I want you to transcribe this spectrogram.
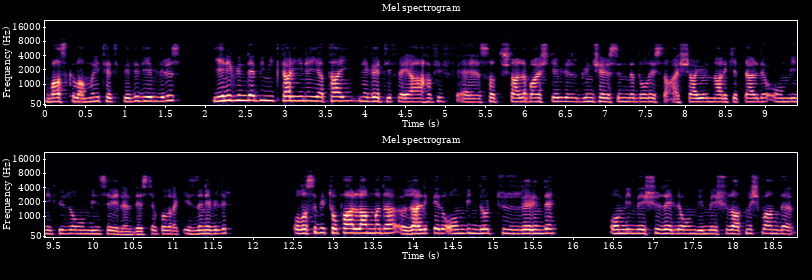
baskılanmayı tetikledi diyebiliriz. Yeni günde bir miktar yine yatay negatif veya hafif, eee, satışlarla başlayabiliriz gün içerisinde. Dolayısıyla aşağı yönlü hareketler de 10.200 ve 10.000 seviyeleri destek olarak izlenebilir. Olası bir toparlanmada özellikle de 10.400 üzerinde 10.550-10.560 bandı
